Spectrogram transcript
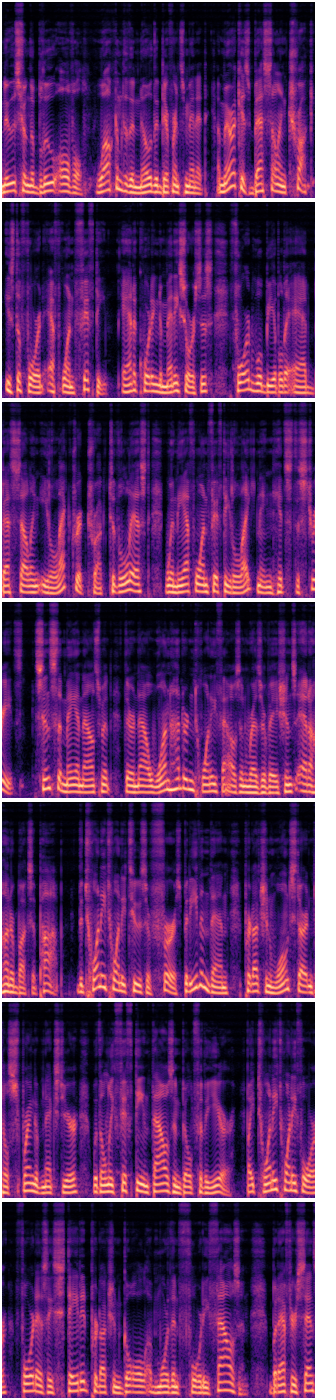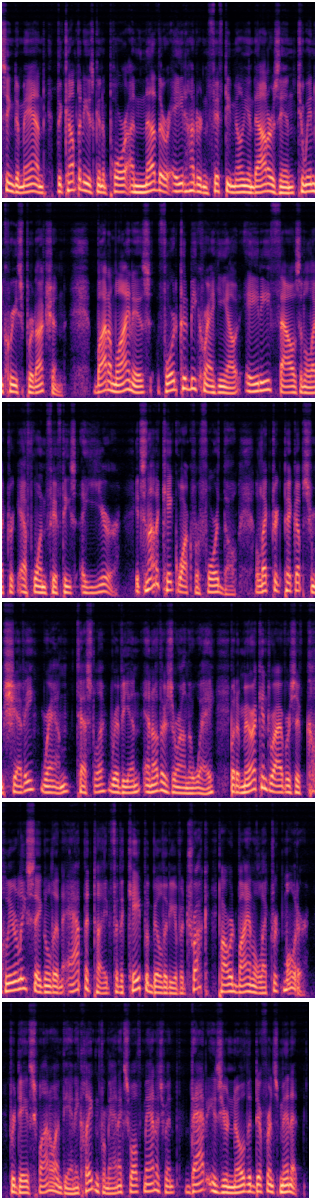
News from the Blue Oval. Welcome to the Know the Difference Minute. America's best selling truck is the Ford F 150. And according to many sources, Ford will be able to add best selling electric truck to the list when the F 150 Lightning hits the streets. Since the May announcement, there are now 120,000 reservations at 100 bucks a pop. The 2022s are first, but even then, production won't start until spring of next year with only 15,000 built for the year. By 2024, Ford has a stated production goal of more than 40,000. But after sensing demand, the company is going to pour another $850 million in to increase production. Bottom line is, Ford could be cranking out 80,000 electric F 150s a year. It's not a cakewalk for Ford, though. Electric pickups from Chevy, Ram, Tesla, Rivian, and others are on the way, but American drivers have clearly signaled an appetite for the capability of a truck powered by an electric motor. For Dave Spano, I'm Danny Clayton from Annex Wealth Management. That is your Know the Difference Minute.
